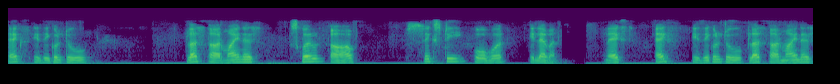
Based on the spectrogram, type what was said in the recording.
x is equal to plus or minus square root of 60 over 11 next x is equal to plus or minus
